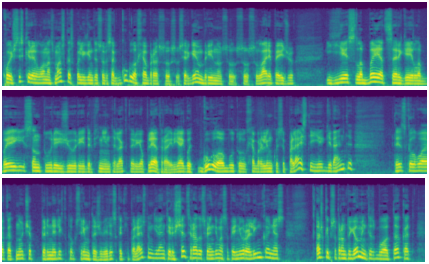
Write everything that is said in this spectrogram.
kuo išsiskiria Elonas Maskas palyginti su visa Google Hebra, su, su Sergejum Brinu, su, su, su Larry Page'u, jis labai atsargiai, labai santūriai žiūri į dirbtinį intelektą ir jo plėtrą. Ir jeigu Google būtų Hebra linkusi paleisti jį gyventi, tai jis galvoja, kad, nu, čia pernelik toks rimtas žvėris, kad jį paleistum gyventi. Ir iš čia atsirado sprendimas apie Neuralinką, nes aš kaip suprantu, jo mintis buvo ta, kad uh,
